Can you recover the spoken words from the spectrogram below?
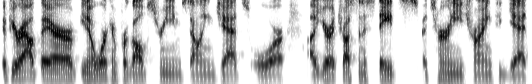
if you're out there you know working for gulfstream selling jets or uh, you're a trust and estates attorney trying to get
